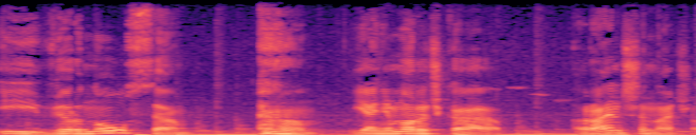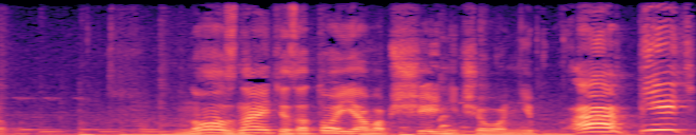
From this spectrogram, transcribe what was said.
и вернулся. я немножечко раньше начал. Но, знаете, зато я вообще ничего не... А, пить!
